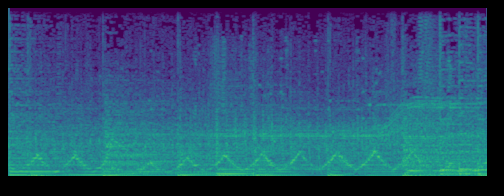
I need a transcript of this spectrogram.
Thank you.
